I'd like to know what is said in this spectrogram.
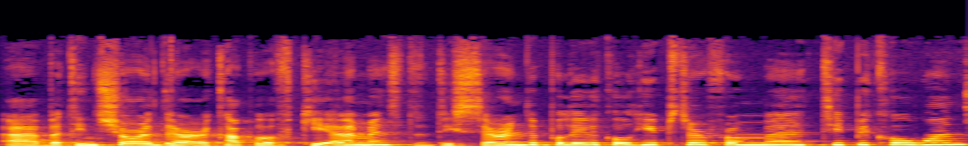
uh, but in short, there are a couple of key elements to discern the political hipster from a typical one.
